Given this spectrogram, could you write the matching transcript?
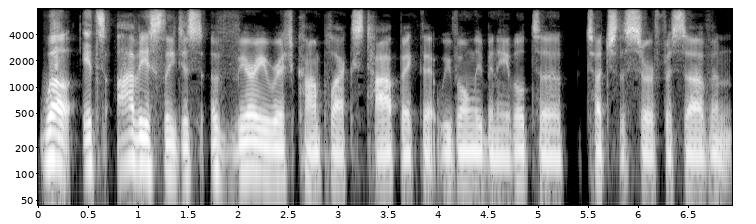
Well, it's obviously just a very rich, complex topic that we've only been able to touch the surface of. And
